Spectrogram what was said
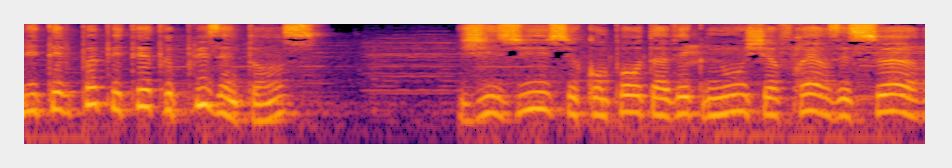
n'est-elle pas peut-être plus intense? Jésus se comporte avec nous, chers frères et sœurs,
